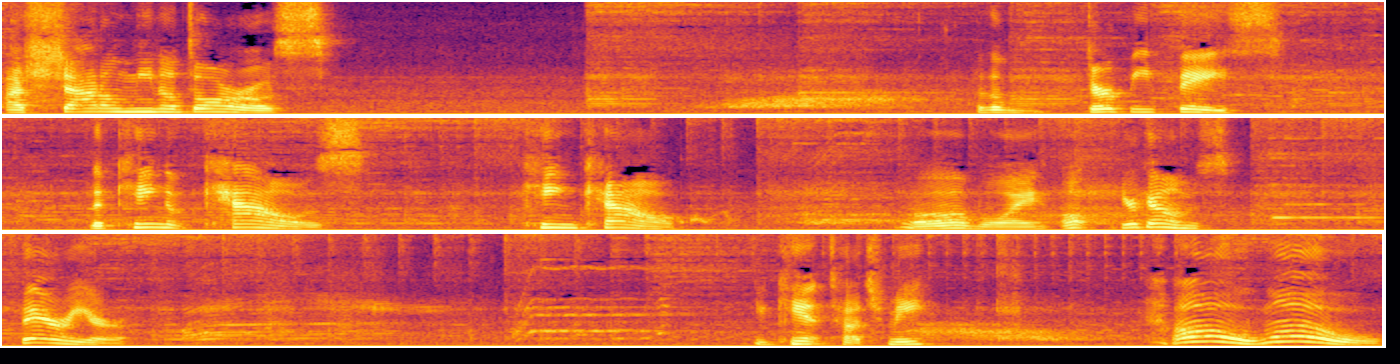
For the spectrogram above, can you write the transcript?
A Shadow Minotauros! With a derpy face. The king of cows. King Cow. Oh boy. Oh, here comes. Barrier. You can't touch me. Oh, whoa!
